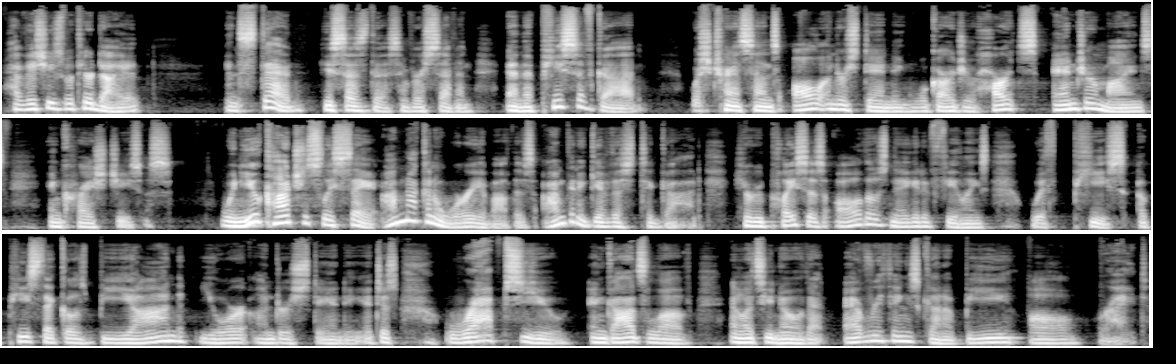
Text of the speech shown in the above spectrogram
have issues with your diet. Instead, he says this in verse 7 And the peace of God, which transcends all understanding, will guard your hearts and your minds in Christ Jesus. When you consciously say, I'm not going to worry about this, I'm going to give this to God, He replaces all those negative feelings with peace, a peace that goes beyond your understanding. It just wraps you in God's love and lets you know that everything's going to be all right.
